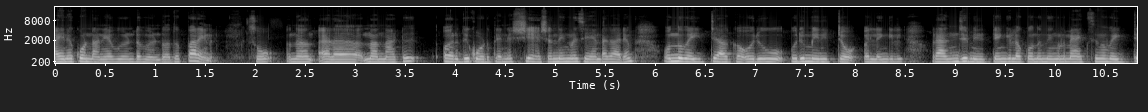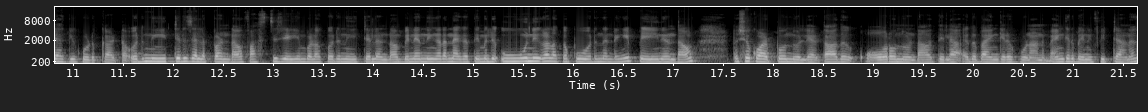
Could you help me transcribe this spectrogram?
അതിനെക്കൊണ്ടാണ് ഞാൻ വീണ്ടും വീണ്ടും അത് പറയുന്നത് സോ നന്നായിട്ട് ഒരതി കൊടുത്തതിന് ശേഷം നിങ്ങൾ ചെയ്യേണ്ട കാര്യം ഒന്ന് വെയിറ്റ് ആക്കുക. ഒരു ഒരു മിനിറ്റോ അല്ലെങ്കിൽ ഒരു അഞ്ച് മിനിറ്റെങ്കിലൊക്കെ ഒന്ന് നിങ്ങൾ മാക്സിമം വെയിറ്റ് ആക്കി കൊടുക്കുക കേട്ടോ. ഒരു നീറ്റൽ ചിലപ്പോൾ ഉണ്ടാവും. ഫസ്റ്റ് ചെയ്യുമ്പോഴൊക്കെ ഒരു നീറ്റൽ ഉണ്ടാവും. പിന്നെ നിങ്ങളുടെ നെഗത്തിമിൽ ഊനുകളൊക്കെ പോരുന്നുണ്ടെങ്കിൽ പെയിൻ ഉണ്ടാവും. പക്ഷേ കുഴപ്പമൊന്നുമില്ല കേട്ടോ. അത് ഓവറൊന്നും ഉണ്ടാവത്തില്ല. ഇത് ഭയങ്കര ഗുണമാണ്. ഭയങ്കര ആണ്.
